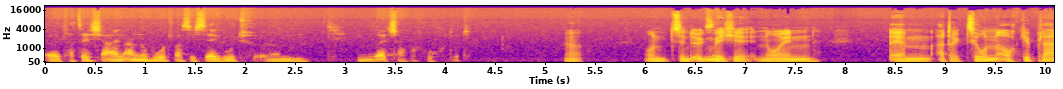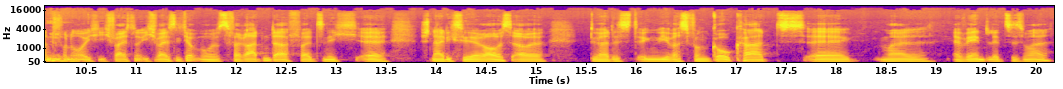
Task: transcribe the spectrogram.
äh, tatsächlich ein Angebot, was sich sehr gut ähm, gegenseitig auch befruchtet. Ja. Und sind irgendwelche neuen ähm, Attraktionen auch geplant von euch? Ich weiß noch, ich weiß nicht, ob man es verraten darf, falls nicht, äh, schneide ich es wieder raus, aber du hattest irgendwie was von Go-Kart äh, mal erwähnt letztes Mal.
